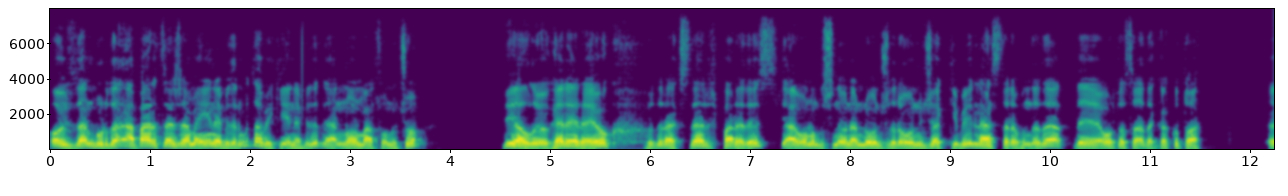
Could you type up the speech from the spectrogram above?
O yüzden burada ha, Paris Saint Germain yenebilir mi? Tabii ki yenebilir. Yani normal sonuç o. Diallo yok, Herrera yok, Draxler, Paredes. Yani onun dışında önemli oyunculara oynayacak gibi. Lens tarafında da e, orta sahada Kakuta e,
